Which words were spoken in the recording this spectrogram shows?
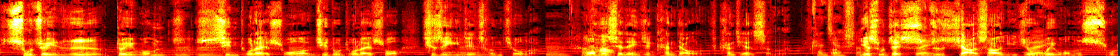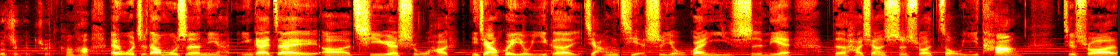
赎罪日对我们信徒来说，基督徒来说，其实已经成就了。嗯，我们现在已经看到看见神了。看见神，耶稣在十字架上已经为我们赎了这个罪。很好，哎，我知道牧师，你应该在呃七月十五号，你将会有一个讲解，是有关以色列的，好像是说走一趟，就说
